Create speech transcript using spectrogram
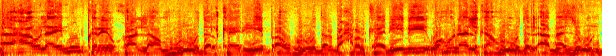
آه، هؤلاء ممكن يقال لهم هنود الكاريب أو هنود البحر الكاريبي وهنالك هنود الأمازون.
